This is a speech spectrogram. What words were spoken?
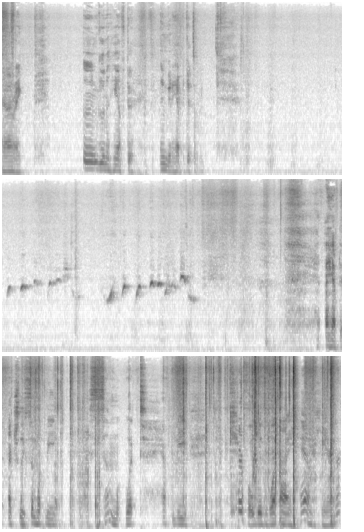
All right. I'm gonna have to. I'm gonna have to get something. I have to actually somewhat be, somewhat have to be careful with what I have here,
